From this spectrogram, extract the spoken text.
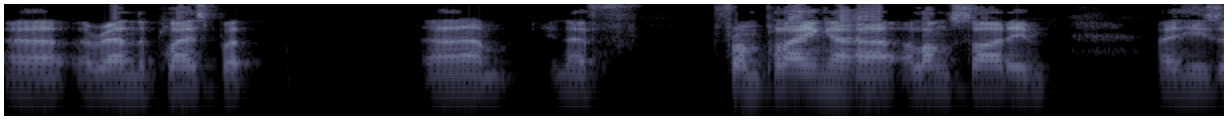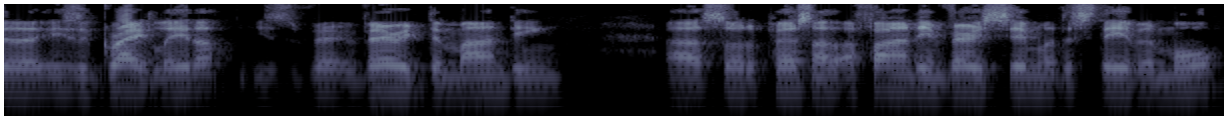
uh, around the place, but um, you know, f- from playing uh, alongside him, uh, he's a he's a great leader. He's very very demanding uh, sort of person. I, I, find him very similar to Stephen Moore.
